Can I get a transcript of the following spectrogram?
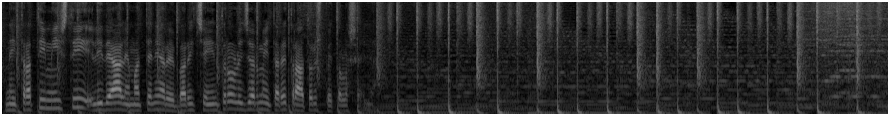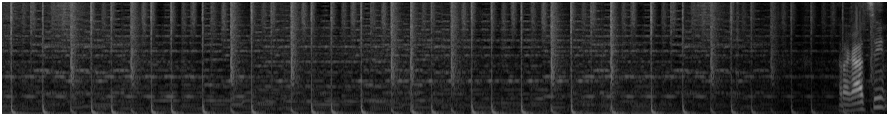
Nei tratti misti l'ideale è mantenere il baricentro leggermente arretrato rispetto alla sella. Ragazzi,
